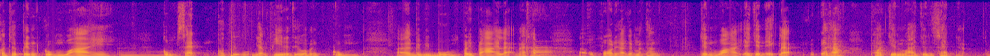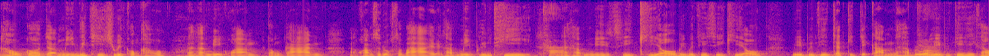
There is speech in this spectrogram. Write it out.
ก็จะเป็นกลุ่ม Y กลุ่ม Z เพราะถืออย่างพี่เนี่ยถือว่าเป็นกลุ่มเบบี้บูมปลายๆแล้วนะครับ ค่ะอ่าอุปปอเนี่ยอาจจะมาทาง Gen Y เอ้ย Gen X แล้ว Gen X นะครับละพอ Gen Y Gen Z เนี่ยเขาก็จะมีวิถีชีวิตของเขานะครับมีความต้องการอ่าความสะดวกสบายนะครับมีพื้นที่ค่ะนะครับมีสีเขียว มีพื้นที่สีเขียว มีพื้นที่จัดกิจกรรมนะครับหรือว่าค่ะมีพื้นที่ที่เขา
